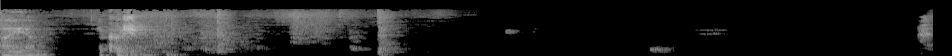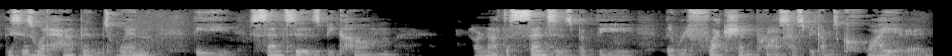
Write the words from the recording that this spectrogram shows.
I am a cushion. This is what happens when the senses become, or not the senses, but the, the reflection process becomes quieted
